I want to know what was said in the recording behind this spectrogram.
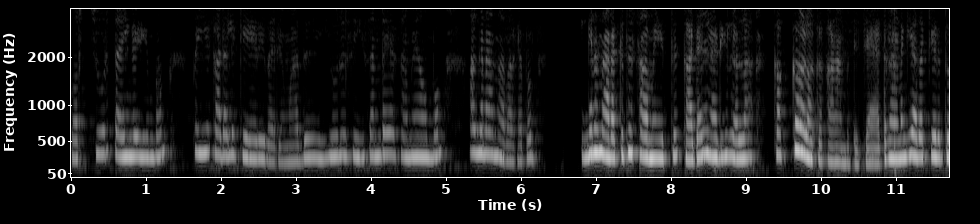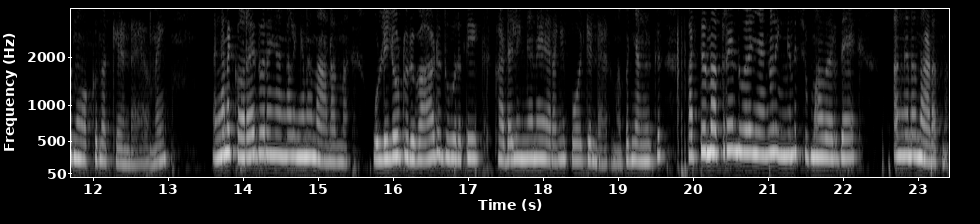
കുറച്ചുകൂടി ടൈം കഴിയുമ്പം പയ്യെ കടൽ കയറി വരും. അത് ഈ ഒരു സീസണിന്റെ സമയമാകുമ്പം അങ്ങനെയാണെന്നാണ് പറഞ്ഞത് അപ്പം ഇങ്ങനെ നടക്കുന്ന സമയത്ത് കടലിനടിയിലുള്ള കക്കകളൊക്കെ കാണാൻ പറ്റും. ചേട്ടനാണെങ്കിൽ അതൊക്കെ എടുത്ത് നോക്കുന്നൊക്കെ ഉണ്ടായിരുന്നേ. അങ്ങനെ കുറേ ദൂരം ഞങ്ങളിങ്ങനെ നടന്ന് ഉള്ളിലോട്ട് ഒരുപാട് ദൂരത്തേക്ക് കടലിങ്ങനെ ഇറങ്ങി പോയിട്ടുണ്ടായിരുന്നു. അപ്പം ഞങ്ങൾക്ക് പറ്റുന്ന അത്രയും ദൂരം ഞങ്ങൾ ഇങ്ങനെ ചുമ്മാ വെറുതെ അങ്ങനെ നടന്നു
